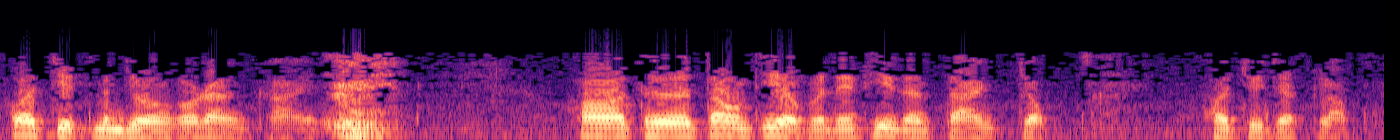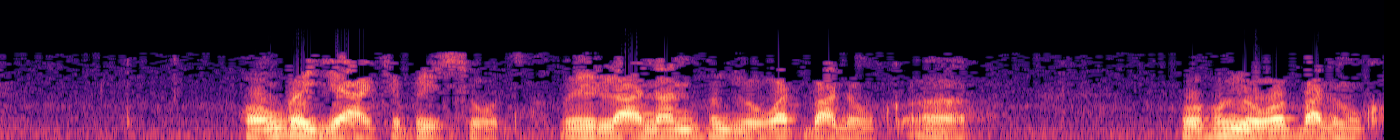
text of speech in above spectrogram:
เพราะจิตมันโยงกับร่างกาย พอเธอต้องเที่ยวไปในที่ต่างๆจบ พอจึงจะกลับ ผมก็อยากจะไปสูตร เวลานั้นผมอยู่วัดบานงเออผมอยู่วัดบานงโค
